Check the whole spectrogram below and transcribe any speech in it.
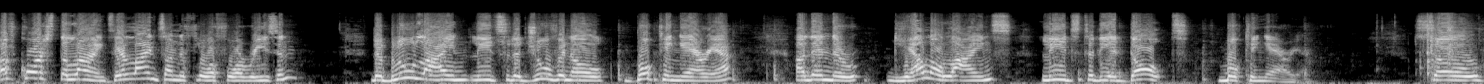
of course, the lines. There are lines on the floor for a reason. The blue line leads to the juvenile booking area, and then the yellow lines leads to the adult booking area. So,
